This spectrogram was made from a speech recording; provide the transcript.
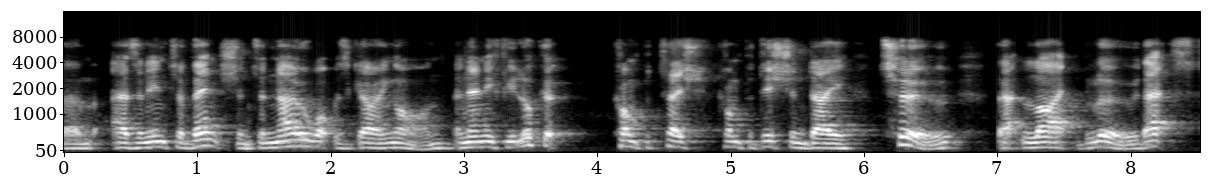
um, as an intervention to know what was going on. And then if you look at competition competition day two, that light blue, that's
